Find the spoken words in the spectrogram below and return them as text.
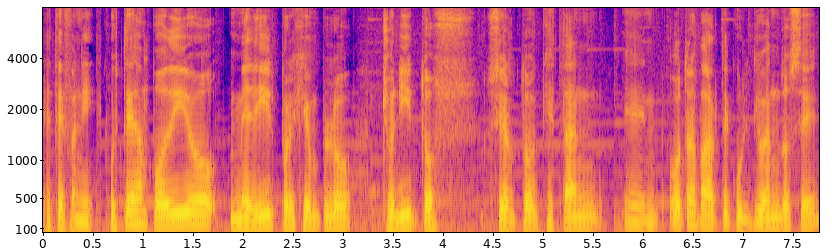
Stephanie, ¿ustedes han podido medir, por ejemplo, choritos, ¿cierto?, que están en otra parte cultivándose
